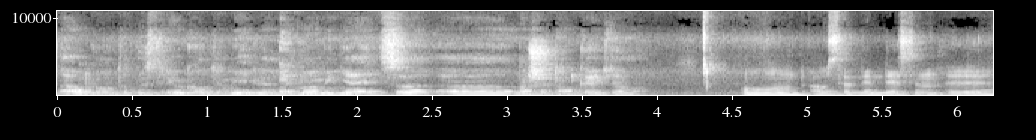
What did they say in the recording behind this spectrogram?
да, у кого-то быстрее, у кого-то медленнее, но меняется э, наше тонкое тело. Und außerdem dessen, äh,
